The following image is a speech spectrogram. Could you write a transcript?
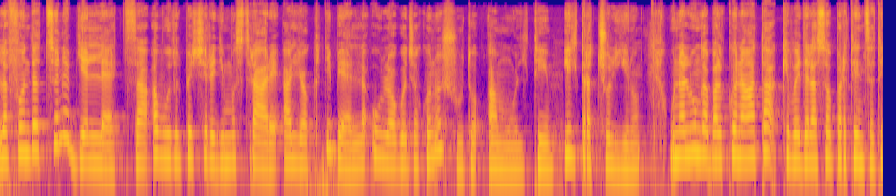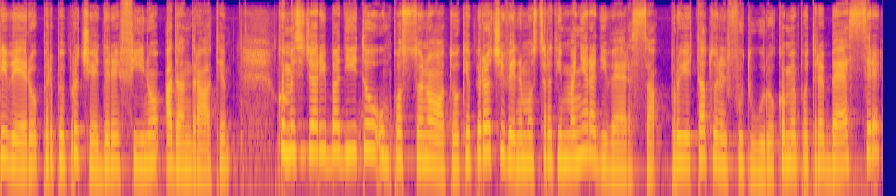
La Fondazione Biellezza ha avuto il piacere di mostrare agli occhi di Biella un luogo già conosciuto a molti, il Tracciolino, una lunga balconata che vede la sua partenza a Trivero per poi procedere fino ad Andrate. Come si è già ribadito, un posto noto che però ci viene mostrato in maniera diversa, proiettato nel futuro, come potrebbe essere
